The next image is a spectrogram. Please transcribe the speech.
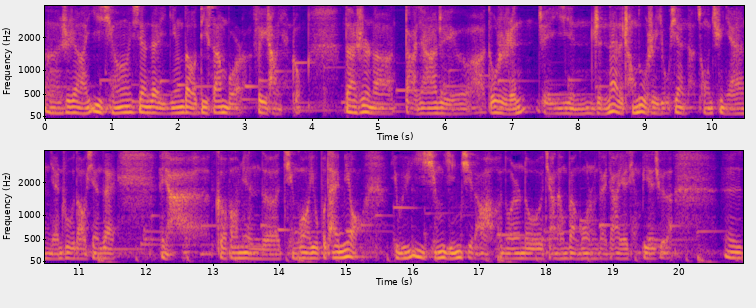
嗯，是这样，疫情现在已经到第三波了，非常严重。但是呢，大家这个都是人，这忍忍耐的程度是有限的。从去年年初到现在，哎呀，各方面的情况又不太妙。由于疫情引起的啊，很多人都家庭办公，什么在家也挺憋屈的。呃，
